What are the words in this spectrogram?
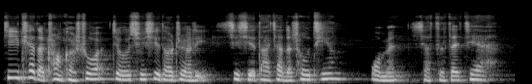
今天的创客说就学习到这里，谢谢大家的收听，我们下次再见。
